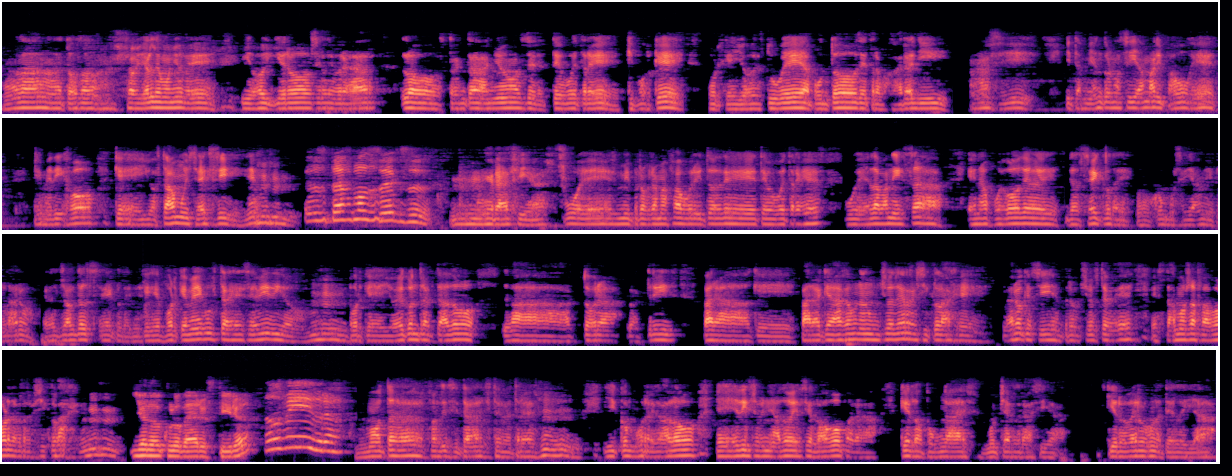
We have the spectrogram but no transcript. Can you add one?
Hola a todos, soy el demonio D y hoy quiero celebrar los 30 años de TV3. ¿Y por qué? Porque yo estuve a punto de trabajar allí. Ah, sí, y también conocí a Maripau Huguet, que me dijo que yo estaba muy sexy. Estás muy sexy. Mm, Gracias. Pues mi programa favorito de TV3 fue La Vanessa en el juego de, del segle, o como se llame, claro, el joc del segle. ¿Que ¿Por qué me gusta ese vídeo? Mm, Porque yo he contratado la actora, la actriz, para que, para que haga un anuncio de reciclaje. Claro que sí, en Produccions TV estamos a favor del reciclaje. I en el club estira? El vidre. Muchas felicidades TV3 Mm. y como regalo he diseñado ese logo para que lo pongáis. Muchas gracias. Quiero verlo en la tele ya.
